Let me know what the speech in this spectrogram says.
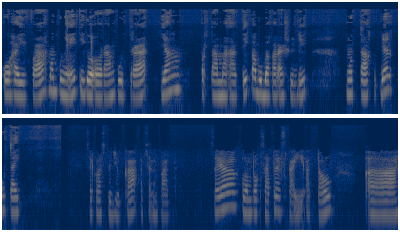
Kuhaifah mempunyai tiga orang putra yang pertama Atik Abu Bakar Ashidik Mutak, dan Utai. Saya kelas 7K, absen 4. Saya kelompok 1 SKI atau uh,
